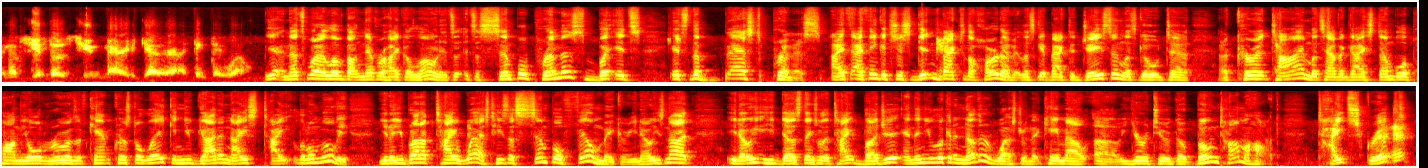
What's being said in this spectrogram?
And let's see if those two marry together. And I think they will. Yeah, and that's what I love about Never Hike Alone. It's a, it's a simple premise, but it's it's the best premise. I, I think it's just getting back to the heart of it. Let's get back to Jason. Let's go to a current time. Let's have a guy stumble upon the old ruins of Camp Crystal Lake, and you got a nice, tight little movie. You know, you brought up Ti West. He's a simple filmmaker. You know, he's not you know, he, he, does things with a tight budget. And then you look at another Western that came out uh, a year or two ago, Bone Tomahawk. Tight script, mm-hmm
